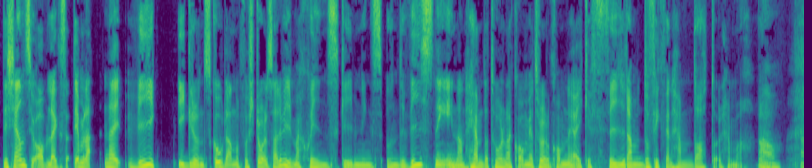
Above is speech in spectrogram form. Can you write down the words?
det känns ju avlägset. Jag menar, när vi gick i grundskolan de första åren så hade vi maskinskrivningsundervisning innan hemdatorerna kom. Jag tror de kom när jag gick i fyran, då fick vi en hemdator hemma. Ja. Ja.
